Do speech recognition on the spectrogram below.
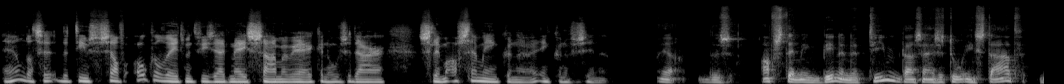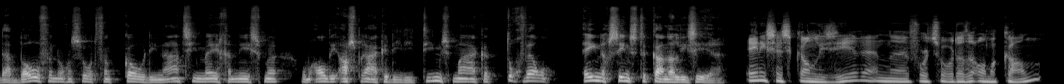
omdat ze, de teams zelf ook wel weten met wie zij het meest samenwerken en hoe ze daar slimme afstemming in kunnen, in kunnen verzinnen. Ja, dus afstemming binnen het team, daar zijn ze toe in staat. Daarboven nog een soort van coördinatiemechanisme om al die afspraken die die teams maken toch wel enigszins te kanaliseren. Enigszins kanaliseren en uh, voor het zorgen dat het allemaal kan.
